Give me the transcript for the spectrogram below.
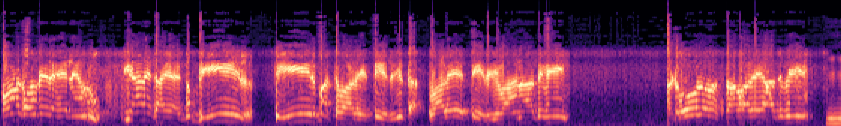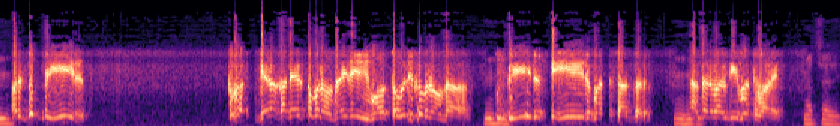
ਕੌਣ ਗਾਉਂਦੇ ਰਹੇ ਨੇ ਉਹਨੂੰ? ਕਿਹਨਾਂ ਨੇ ਗਾਇਆ ਗੰਭੀਰ ਧੀਰ ਮਤ ਵਾਲੇ ਧੀਰ ਜਿਤਾ ਵਾਲੇ ਧੀਰ ਜਵਾਨ ਆਦਮੀ। ਅਡੋਲ ਅਵਸਥਾ ਵਾਲੇ ਆਦਮੀ। ਔਰ ਗੰਭੀਰ। ਜਿਹੜਾ ਕਦੇ ਘਬਰਾਉਂਦਾ ਹੀ ਨਹੀਂ ਮੌਤ ਤੋਂ ਵੀ ਘਬਰਾਉਂਦਾ। ਵੀਰ ਧੀਰ ਮਤ ਸਾਗਰ। ਸਾਗਰ ਵਰਗੀ ਮਤ ਵਾਲੇ। ਅੱਛਾ ਜੀ।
